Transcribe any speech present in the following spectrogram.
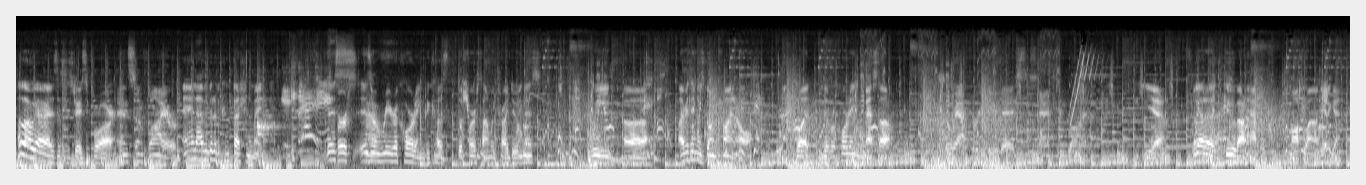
Hello guys, this is JC4R, and some fire. and I have a bit of a confession to make. This First is a re-recording because the first time we tried doing this, we, uh, everything was going fine and all, but the recording messed up. So we have to redo this statue run. Yeah, we gotta do about half of Mafu Island yet again.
